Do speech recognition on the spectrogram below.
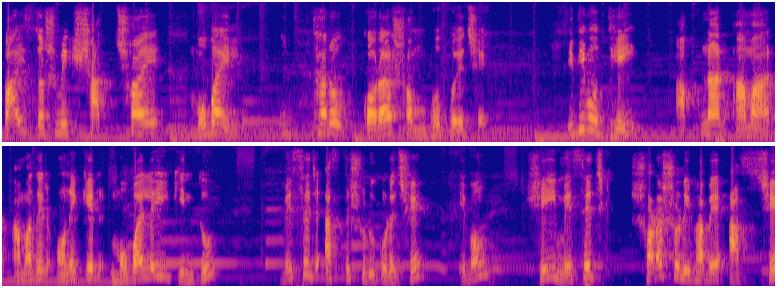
বাইশ দশমিক সাত ছয় মোবাইল উদ্ধারও করা সম্ভব হয়েছে। ইতিমধ্যেই আপনার, আমার, আমাদের অনেকের মোবাইলেই কিন্তু মেসেজ আসতে শুরু করেছে এবং সেই মেসেজ সরাসরিভাবে আসছে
